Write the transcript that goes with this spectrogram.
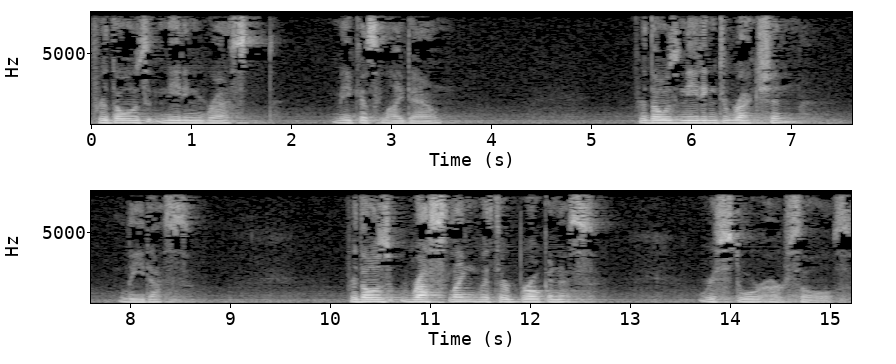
For those needing rest, make us lie down. For those needing direction, lead us. For those wrestling with their brokenness, restore our souls.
